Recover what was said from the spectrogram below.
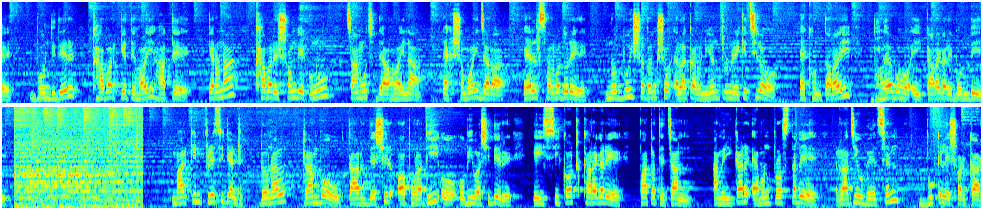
বন্দীদের খাবার খেতে হয় হাতে, কেননা খাবারের সঙ্গে কোনো চামচ দেওয়া হয় না। এক সময় যারা এল সালভাদরের নব্বই শতাংশ এলাকার নিয়ন্ত্রণ রেখেছিল, এখন তারাই ভয়াবহ এই কারাগারে বন্দী। মার্কিন প্রেসিডেন্ট ডোনাল্ড ট্রাম্পও তার দেশের অপরাধী ও অভিবাসীদের এই সিকট কারাগারে পাঠাতে চান। আমেরিকার এমন প্রস্তাবে রাজিও হয়েছেন বুকেলে সরকার।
